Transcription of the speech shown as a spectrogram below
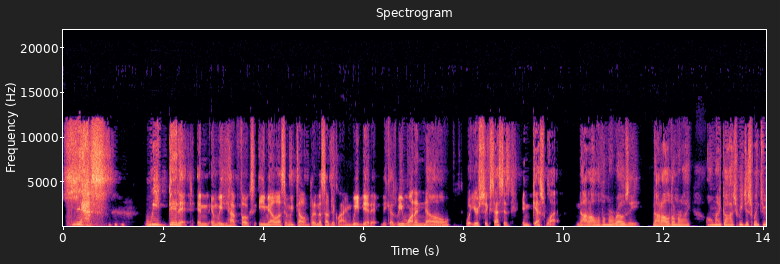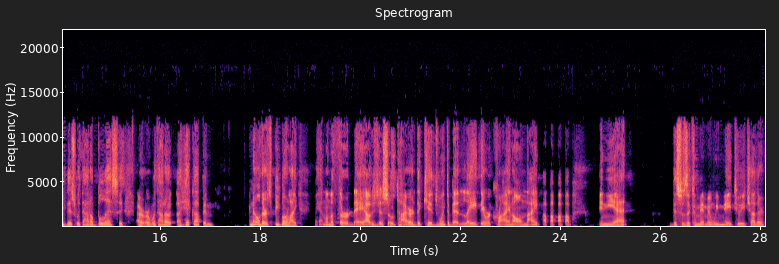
yes we did it. And and we have folks email us and we tell them put in the subject line we did it because we want to know mm-hmm. what your success is. And guess what? Not all of them are rosy. Not all of them are like oh my gosh we just went through this without a bliss uh, or, or without a, a hiccup. And no there's people are like man on the third day i was just so tired. The kids went to bed late. They were crying all night. Pop, pop, pop, pop. and yet this was a commitment we made to each other.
